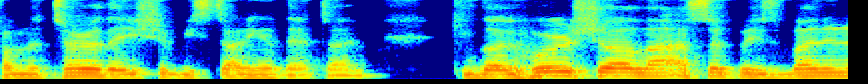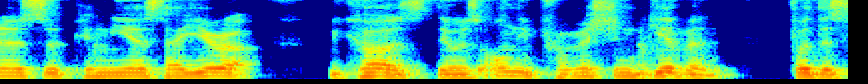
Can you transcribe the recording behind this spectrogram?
from the Torah that he should be studying at that time. Because there was only permission given for this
